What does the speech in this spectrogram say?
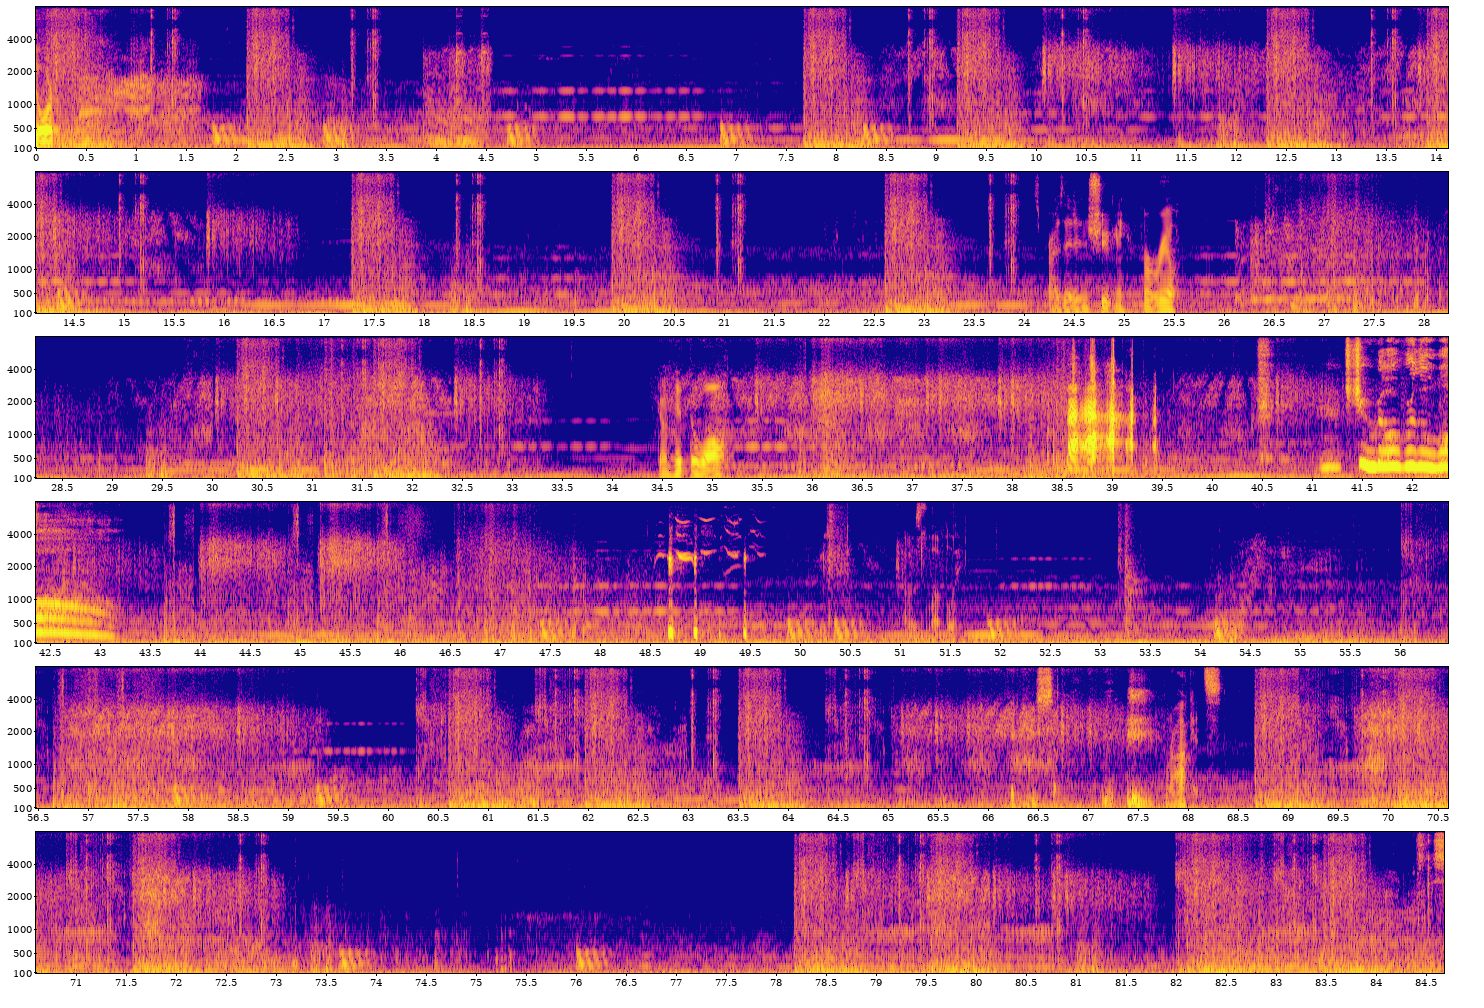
Door. Surprised they didn't shoot me for real. Don't hit the wall. Shoot over the wall!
